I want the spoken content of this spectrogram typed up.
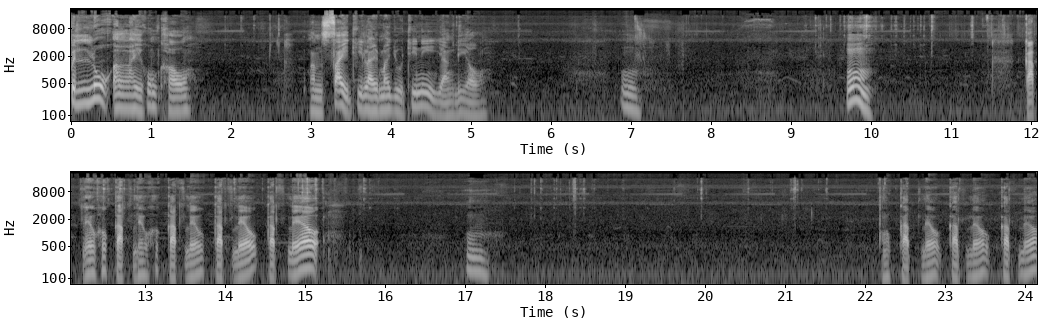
เป็นโรคอะไรของเขา มันไส้ทีไรมาอยู่ที่นี่อย่างเดียว อืม อืมกัดแล้วเขากัดแล้วเขากัดแล้วกัดแล้วกัดแล้ว อืมเากัดแล้วกัดแล้วกัดแล้ว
